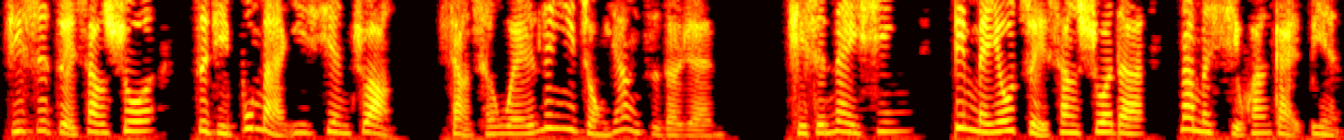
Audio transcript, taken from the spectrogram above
即使嘴上说自己不满意现状，想成为另一种样子的人，其实内心并没有嘴上说的那么喜欢改变。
